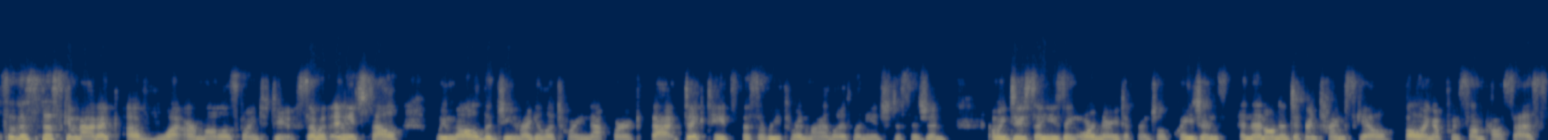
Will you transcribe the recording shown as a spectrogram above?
So this is the schematic of what our model is going to do. So within each cell, we model the gene regulatory network that dictates this erythroid myeloid lineage decision. And we do so using ordinary differential equations. And then on a different time scale, following a Poisson process,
